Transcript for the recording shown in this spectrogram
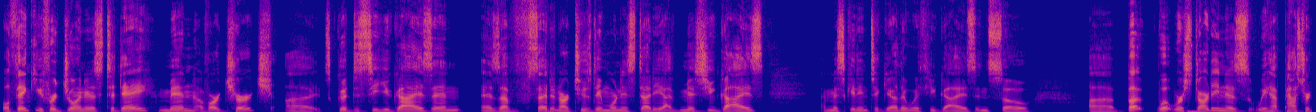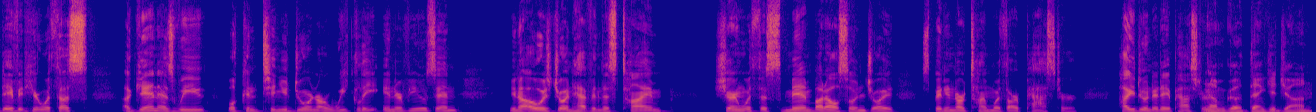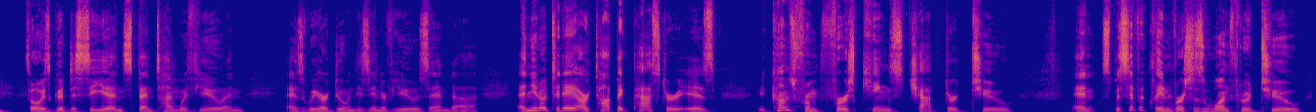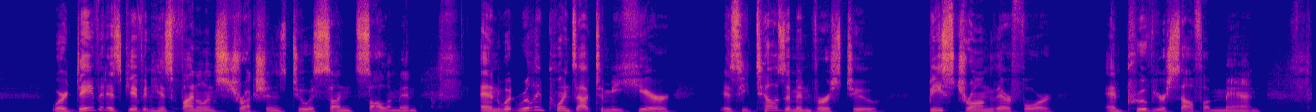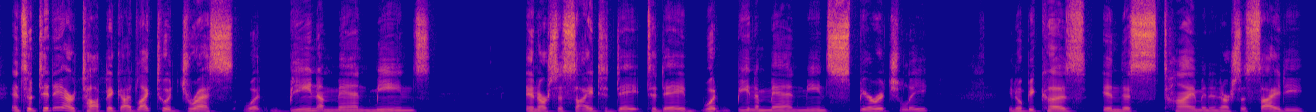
Well, thank you for joining us today, men of our church. Uh, it's good to see you guys. And as I've said in our Tuesday morning study, I've missed you guys. I miss getting together with you guys. And so, uh, but what we're starting is we have Pastor David here with us again as we will continue doing our weekly interviews. And, you know, I always enjoy having this time sharing with us men, but I also enjoy spending our time with our pastor. How you doing today, Pastor? I'm good. Thank you, John. It's always good to see you and spend time with you. And as we are doing these interviews. And uh, and you know, today our topic, Pastor, is it comes from First Kings chapter two, and specifically in verses one through two, where David is giving his final instructions to his son Solomon. And what really points out to me here is he tells him in verse two, "Be strong, therefore, and prove yourself a man." And so today, our topic, I'd like to address what being a man means in our society today today what being a man means spiritually you know because in this time and in our society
